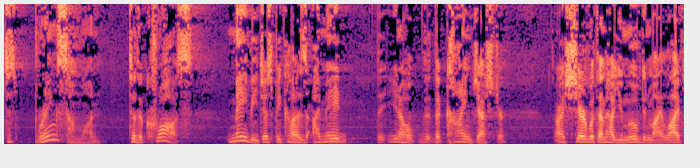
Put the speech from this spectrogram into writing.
just bring someone to the cross, maybe just because I made, the, you know, the, the, kind gesture, I shared with them how you moved in my life.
